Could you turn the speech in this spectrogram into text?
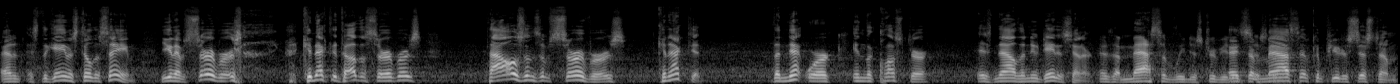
and the game is still the same. You can have servers connected to other servers, thousands of servers connected. The network in the cluster is now the new data center. It's a massively distributed It's system. a massive computer system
